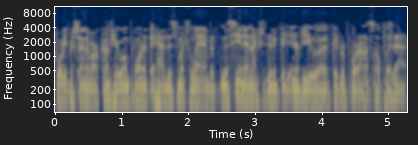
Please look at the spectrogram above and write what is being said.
40% of our country at one point if they had this much land but CNN actually did a good interview a good report on it so I'll play that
